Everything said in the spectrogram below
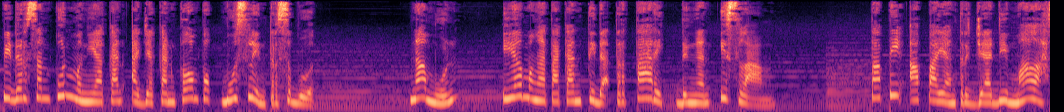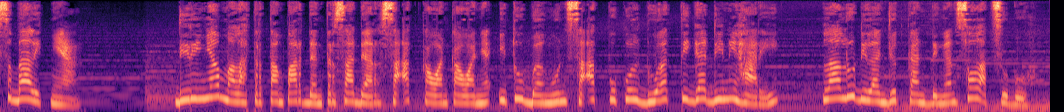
Pedersen pun mengiakan ajakan kelompok muslim tersebut. Namun, ia mengatakan tidak tertarik dengan Islam. Tapi apa yang terjadi malah sebaliknya. Dirinya malah tertampar dan tersadar saat kawan-kawannya itu bangun saat pukul 2.3 dini hari, lalu dilanjutkan dengan sholat subuh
